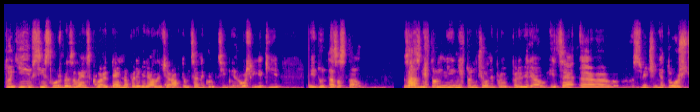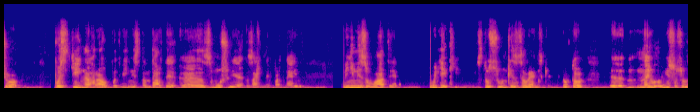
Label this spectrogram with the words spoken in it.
тоді всі служби Зеленського ретельно перевіряли, чи раптом це не корупційні гроші, які йдуть на заставу. Зараз ніхто ні, ніхто нічого не перевіряв, і це е, свідчення того, що постійна гра в подвійні стандарти е, змушує західних партнерів мінімізувати будь-які стосунки з Зеленським. Тобто е, найголовніше, що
